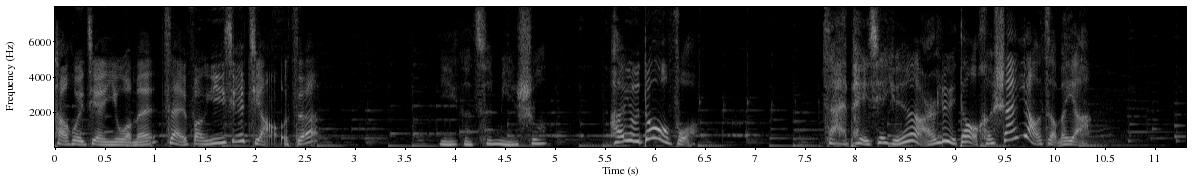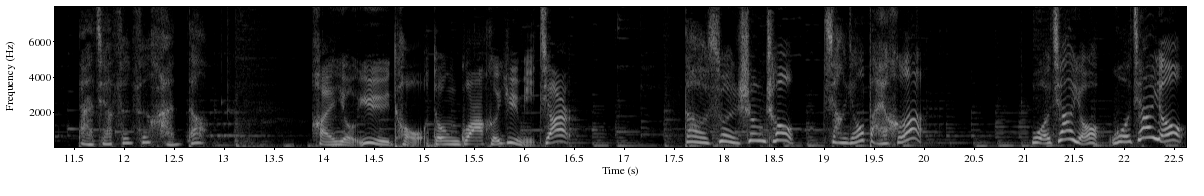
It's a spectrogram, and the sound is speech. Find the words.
他会建议我们再放一些饺子。一个村民说：“还有豆腐，再配些云耳、绿豆和山药，怎么样？”大家纷纷喊道：“还有芋头、冬瓜和玉米尖儿，大蒜、生抽、酱油、百合。我家有，我家有！”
